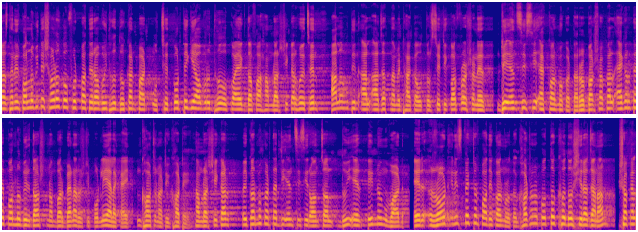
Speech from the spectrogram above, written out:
রাজধানীর পল্লবীতে সড়ক ও ফুটপাতের অবৈধ দোকানপাট উচ্ছেদ করতে গিয়ে অবরুদ্ধ ও কয়েক দফা হামলার শিকার হয়েছেন আলাউদ্দিন আল আজাদ নামে ঢাকা উত্তর সিটি কর্পোরেশনের ডিএনসিসি এক কর্মকর্তা। রোববার সকাল এগারোটায় পল্লবীর দশ নম্বর বেনারসি পল্লী এলাকায় ঘটনাটি ঘটে। হামলার শিকার ওই কর্মকর্তা ডিএনসিসির অঞ্চল দুই এর তিন নং ওয়ার্ড এর রোড ইন্সপেক্টর পদে কর্মরত। ঘটনার প্রত্যক্ষদর্শীরা জানান, সকাল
